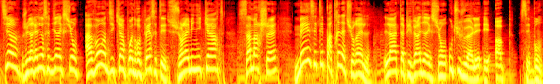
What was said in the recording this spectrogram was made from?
Tiens, je vais regarder dans cette direction. Avant, indiquer un point de repère, c'était sur la mini-carte. Ça marchait, mais c'était pas très naturel. Là, t'appuies vers la direction où tu veux aller et hop, c'est bon.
